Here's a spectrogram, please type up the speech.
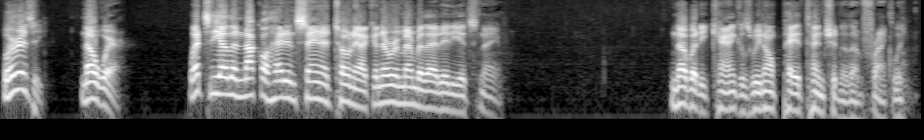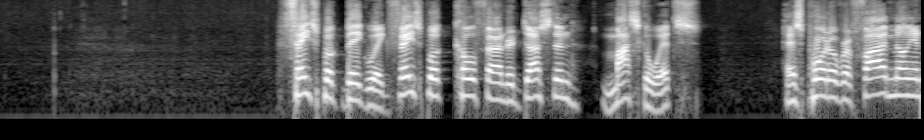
Where is he? Nowhere. What's the other knucklehead in San Antonio? I can never remember that idiot's name. Nobody can because we don't pay attention to them, frankly. Facebook bigwig, Facebook co founder Dustin Moskovitz has poured over $5 million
